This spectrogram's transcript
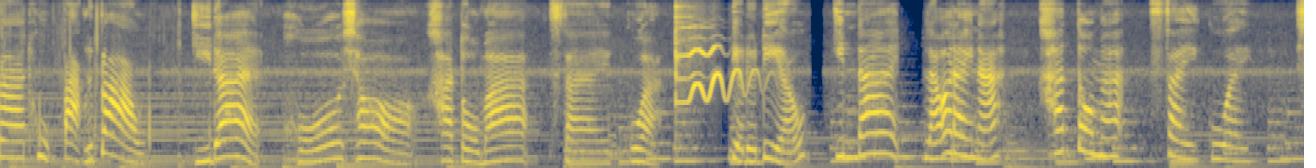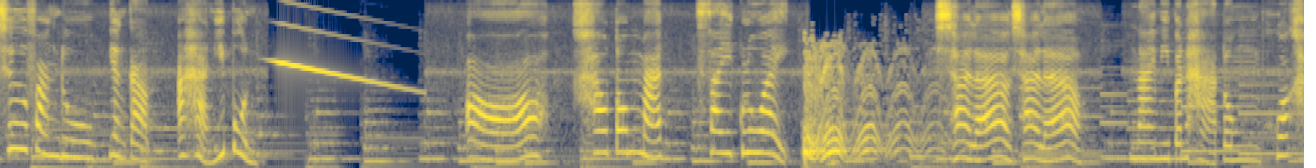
จะถูกปากหรือเปล่า กีได้ โหช่อคาโตมาไซกัวเดี๋ยวเดี๋ยวเดี๋ยว กินได้ แล้วอะไรนะคาโตมะไซกวย ชื่อฟังดูอย่างกับอาหารญี่ปุ่น อ๋อ ข้าวต้มมัด ไส้กล้วย ใช่แล้วใช่แล้ว นายมีปัญหาตรงพวกค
